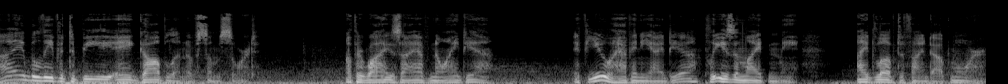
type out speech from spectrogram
I believe it to be a goblin of some sort. Otherwise, I have no idea. If you have any idea, please enlighten me. I'd love to find out more.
